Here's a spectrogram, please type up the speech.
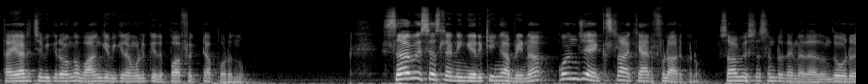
தயாரித்து விற்கிறவங்க வாங்கி விற்கிறவங்களுக்கு இது பர்ஃபெக்டாக பொருந்தும். சர்வீசஸில் நீங்கள் இருக்கீங்க அப்படின்னா கொஞ்சம் எக்ஸ்ட்ரா கேர்ஃபுல்லாக இருக்கணும். சர்வீசஸ்ன்றது என்னது? அது வந்து ஒரு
